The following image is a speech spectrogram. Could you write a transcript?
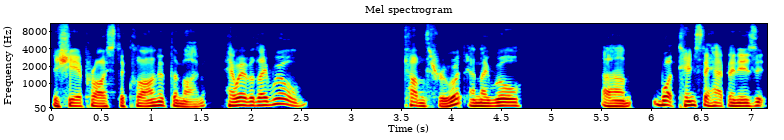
the share price decline at the moment. However, they will come through it and they will. Um, what tends to happen is it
